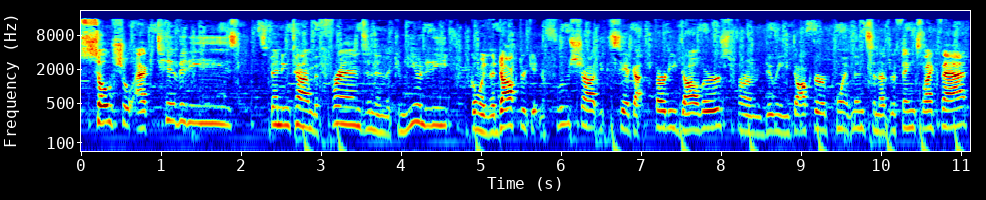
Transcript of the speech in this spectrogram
social activities, spending time with friends and in the community, going to the doctor, getting a flu shot. You can see I got $30 from doing doctor appointments and other things like that.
